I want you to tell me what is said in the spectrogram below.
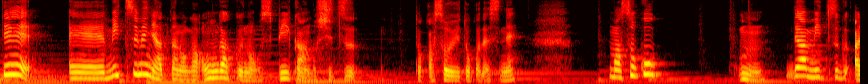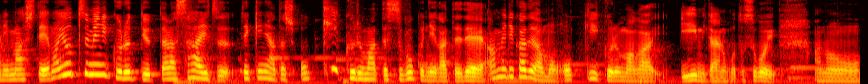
で、えー、3つ目にあったのが音楽のスピーカーの質とかそういうとこですね。まあそこうん。では3つありまして、まあ、4つ目に来るって言ったらサイズ的に私大きい車ってすごく苦手でアメリカではもう大きい車がいいみたいなことすごいあの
